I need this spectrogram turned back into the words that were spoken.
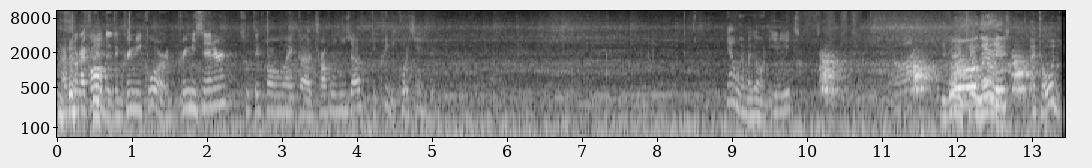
That's what I called it, the creamy core. Creamy center. That's what they call like uh, truffles and stuff. The creamy core center. Now where am I going, idiot? You're going too there it late. I told you.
